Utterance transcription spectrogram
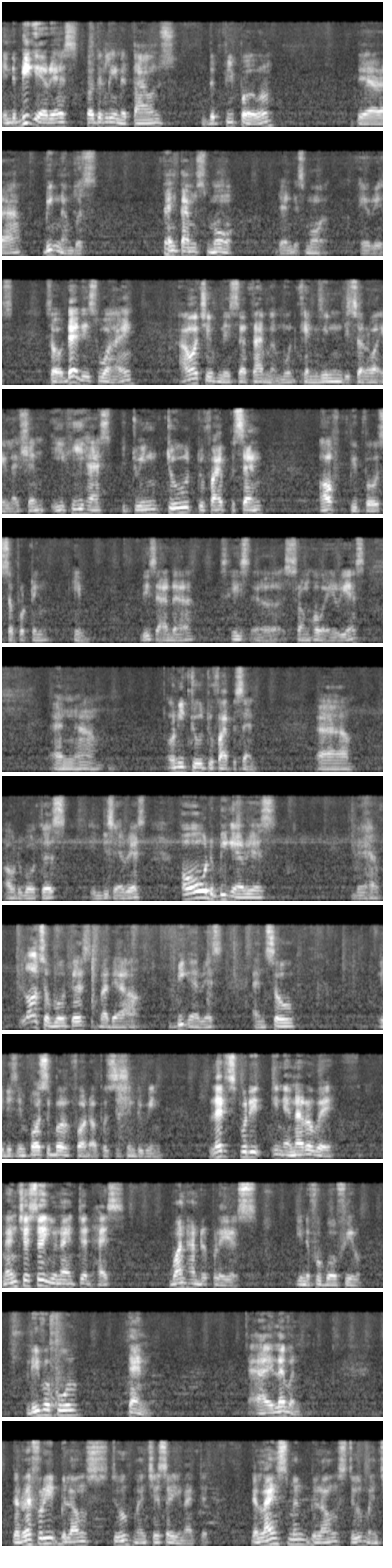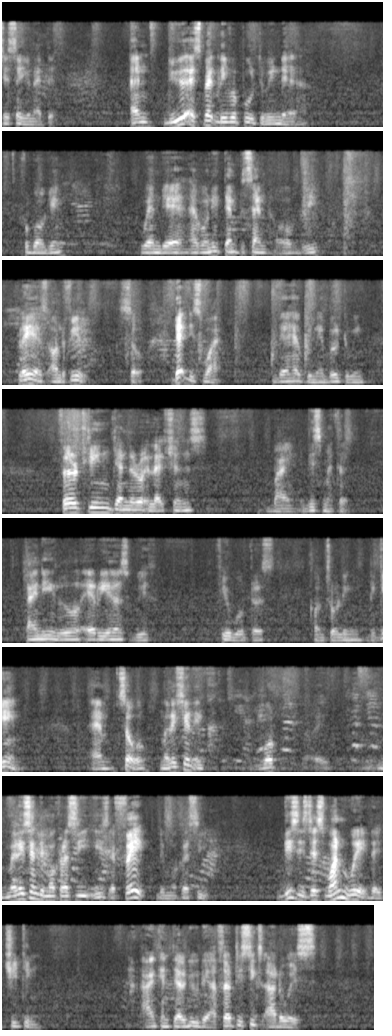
In the big areas, particularly in the towns, the people, there are big numbers, 10 times more than the small areas. So that is why our Chief Minister Taib Mahmud can win the Sarawak election if he has between 2 to 5 percent of people supporting him. These are the, his uh, stronghold areas and um, only 2 to 5 percent uh, of the voters in these areas. All the big areas, they have lots of voters but they are big areas and so it is impossible for the opposition to win. Let's put it in another way. Manchester United has 100 players in the football field. Liverpool, 10, uh, 11. The referee belongs to Manchester United. The linesman belongs to Manchester United. And do you expect Liverpool to win the football game when they have only 10% of the players on the field? So that is why they have been able to win 13 general elections by this method. Tiny little areas with few voters controlling the game. And so Malaysian vote, uh, Malaysian democracy is a fake democracy. This is just one way they're cheating. I can tell you there are 36 other ways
